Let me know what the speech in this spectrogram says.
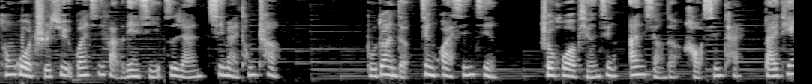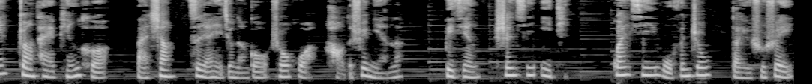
通过持续关系法的练习，自然气脉通畅，不断的净化心境，收获平静安详的好心态。白天状态平和，晚上自然也就能够收获好的睡眠了。毕竟身心一体，关系五分钟等于熟睡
